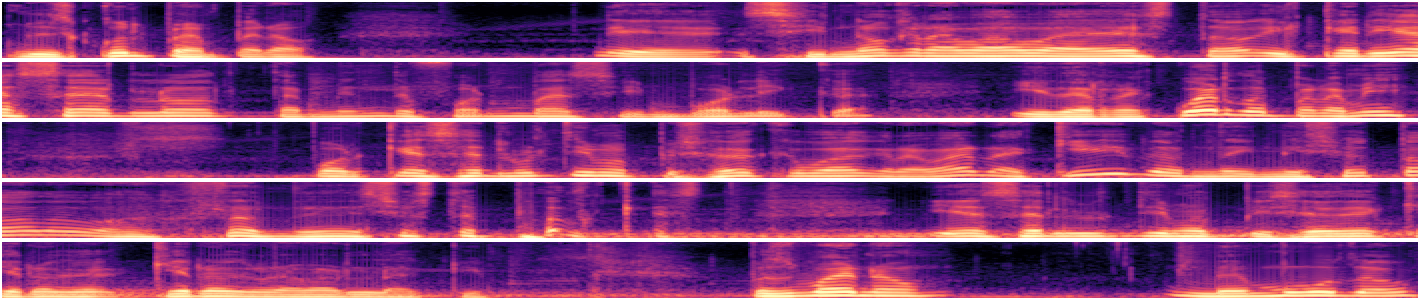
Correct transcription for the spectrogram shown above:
Disculpen, pero eh, si no grababa esto y quería hacerlo también de forma simbólica, y de recuerdo para mí, porque es el último episodio que voy a grabar aquí, donde inició todo, donde inició este podcast. Y es el último episodio, quiero, quiero grabarlo aquí. Pues bueno, me mudo,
